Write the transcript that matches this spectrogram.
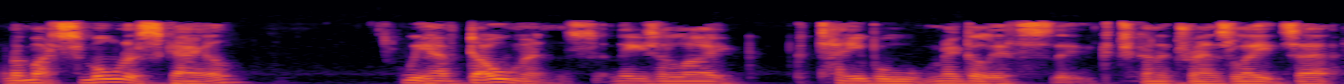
On a much smaller scale, we have dolmens. And these are like table megaliths that kind of translates at.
